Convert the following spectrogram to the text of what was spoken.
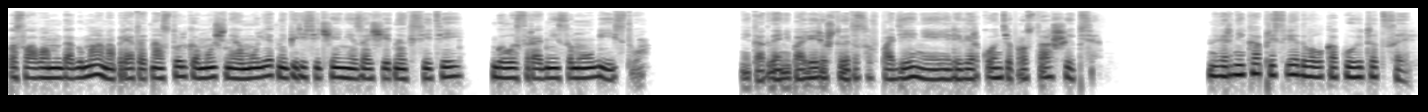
По словам Дагмана, прятать настолько мощный амулет на пересечении защитных сетей было сродни самоубийству. Никогда не поверю, что это совпадение или Верконте просто ошибся. Наверняка преследовал какую-то цель.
